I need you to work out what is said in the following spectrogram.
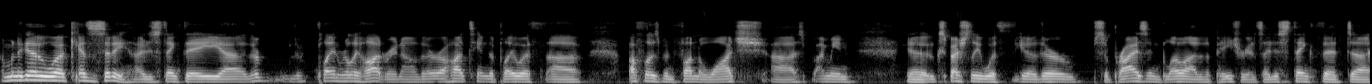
I'm gonna go uh, Kansas City. I just think they uh, they're they're playing really hot right now. They're a hot team to play with. Uh, Buffalo's been fun to watch. Uh, I mean, you know, especially with you know their surprising blowout of the Patriots. I just think that uh,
